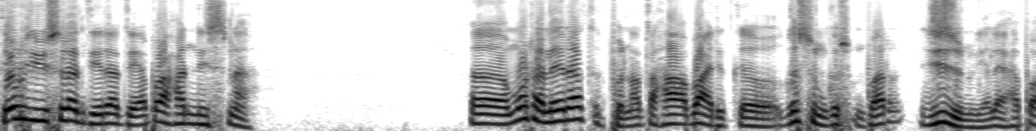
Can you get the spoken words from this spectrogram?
तेवढीच विश्रांती राहते. आपण हा निसणा मोठा लय राहतात पण आता हा बारीक घसून घसून फार झिजून गेलाय हा पा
